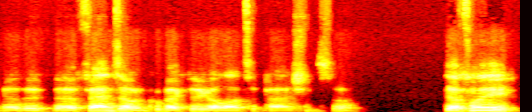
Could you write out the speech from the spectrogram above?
yeah, the, the fans out in Quebec, they got lots of passion. So definitely,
